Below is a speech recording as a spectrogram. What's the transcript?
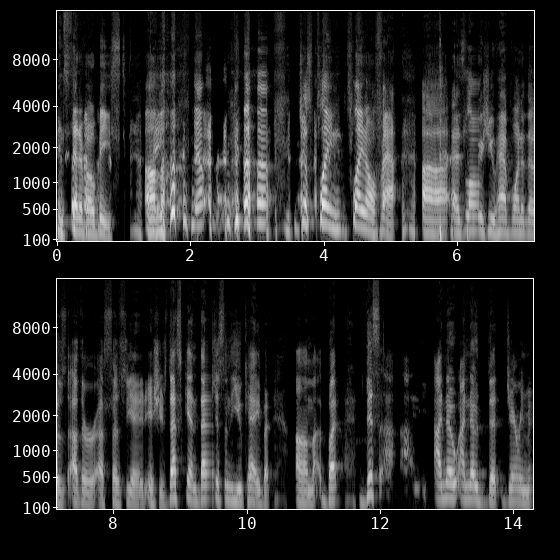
instead of obese. Um, yep. just plain, plain old fat. Uh, as long as you have one of those other associated issues. That's again, that's just in the UK. But, um, but this, I, I know, I know that Jeremy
